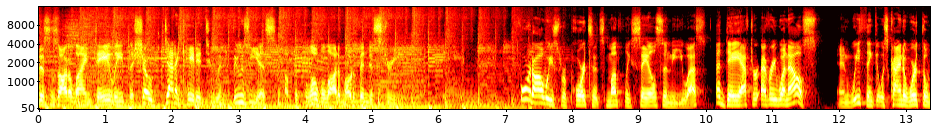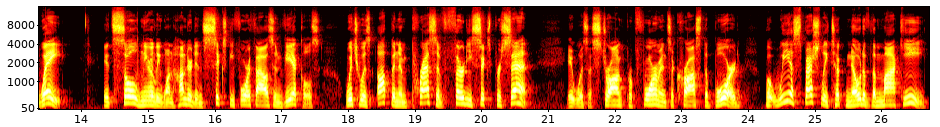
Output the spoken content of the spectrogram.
This is Autoline Daily, the show dedicated to enthusiasts of the global automotive industry. Ford always reports its monthly sales in the U.S. a day after everyone else, and we think it was kind of worth the wait. It sold nearly 164,000 vehicles, which was up an impressive 36%. It was a strong performance across the board, but we especially took note of the Mach E.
